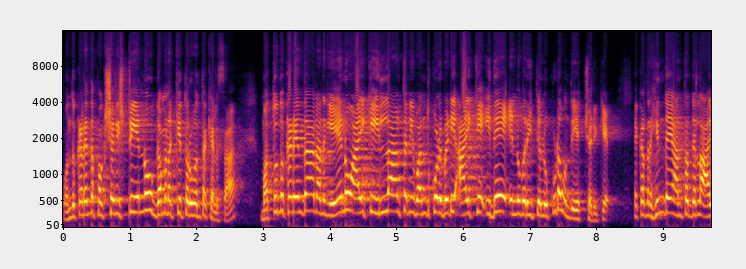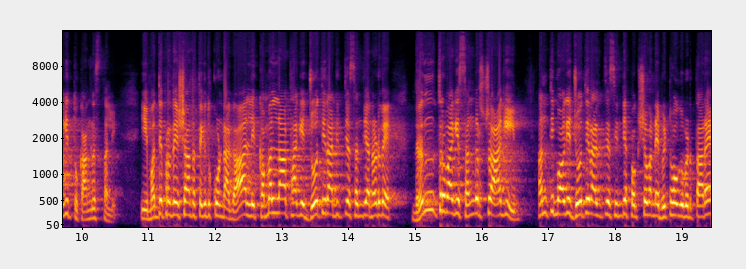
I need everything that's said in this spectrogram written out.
ಒಂದು ಕಡೆಯಿಂದ ಪಕ್ಷ ನಿಷ್ಠೆಯನ್ನು ಗಮನಕ್ಕೆ ತರುವಂತ ಕೆಲಸ, ಮತ್ತೊಂದು ಕಡೆಯಿಂದ ನನಗೆ ಏನೂ ಆಯ್ಕೆ ಇಲ್ಲ ಅಂತ ನೀವು ಅಂದ್ಕೊಳ್ಬೇಡಿ, ಆಯ್ಕೆ ಇದೆ ಎನ್ನುವ ರೀತಿಯಲ್ಲೂ ಕೂಡ ಒಂದು ಎಚ್ಚರಿಕೆ. ಯಾಕಂದ್ರೆ ಹಿಂದೆ ಅಂಥದ್ದೆಲ್ಲ ಆಗಿತ್ತು ಕಾಂಗ್ರೆಸ್ನಲ್ಲಿ. ಈ ಮಧ್ಯಪ್ರದೇಶ ಅಂತ ತೆಗೆದುಕೊಂಡಾಗ ಅಲ್ಲಿ ಕಮಲ್ನಾಥ್ ಹಾಗೆ ಜ್ಯೋತಿರಾದಿತ್ಯ ಸಂಧ್ಯಾ ನಡುವೆ ನಿರಂತರವಾಗಿ ಸಂಘರ್ಷ ಆಗಿ ಅಂತಿಮವಾಗಿ ಜ್ಯೋತಿರಾದಿತ್ಯ ಸಿಂಧ್ಯಾ ಪಕ್ಷವನ್ನೇ ಬಿಟ್ಟು ಹೋಗಿಬಿಡ್ತಾರೆ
